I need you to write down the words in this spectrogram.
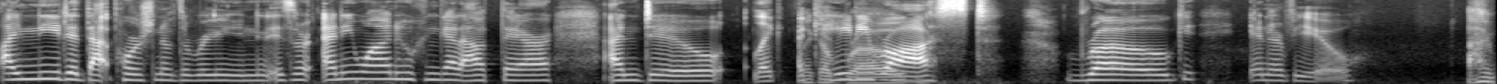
I needed that portion of the reunion. Is there anyone who can get out there and do like a Like a Katie rogue. Rost rogue interview? I,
